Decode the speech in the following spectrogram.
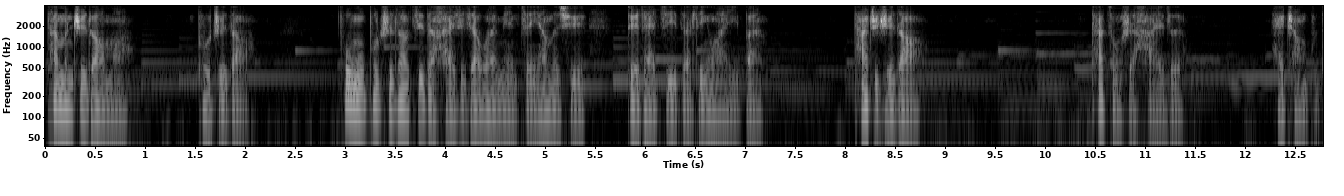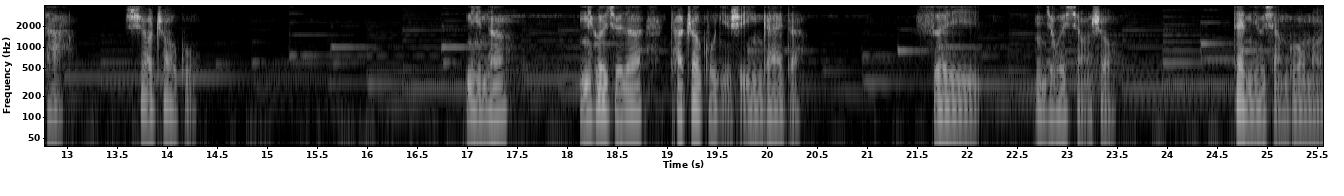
他们知道吗？不知道。父母不知道自己的孩子在外面怎样的去对待自己的另外一半，他只知道，他总是孩子，还长不大，需要照顾。你呢？你会觉得他照顾你是应该的，所以你就会享受。但你有想过吗？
